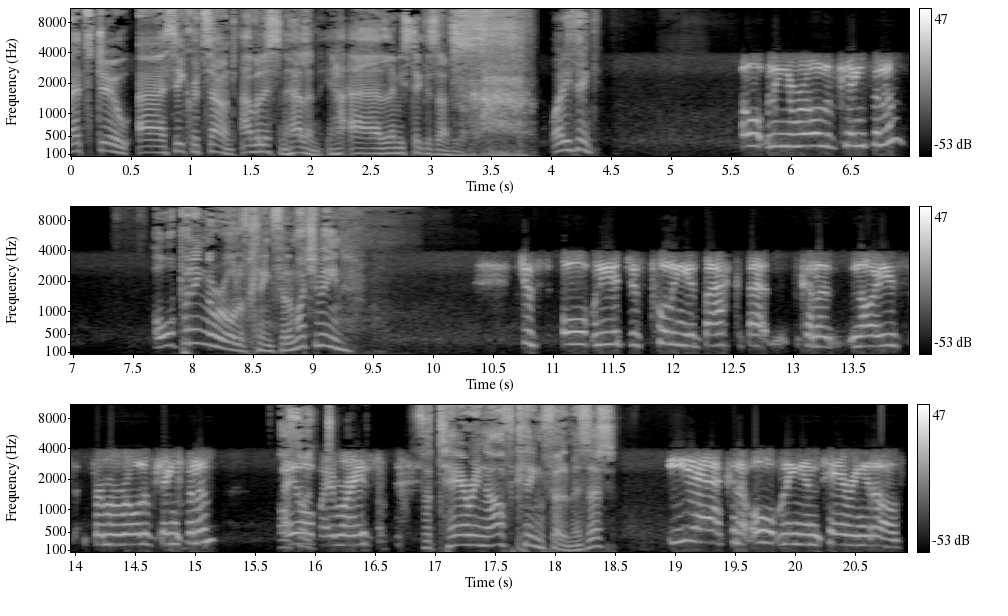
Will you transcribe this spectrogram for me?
let's do uh, secret sound. Have a listen, Helen. Uh, let me stick this on you. What do you think? Opening a roll of cling film, Opening a roll of cling film. What do you mean? Just opening it, just pulling it back, that kind of noise from a roll of cling film. Oh, I so- hope I'm right. So tearing off cling film, is it? Yeah, kind of opening and tearing it off.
